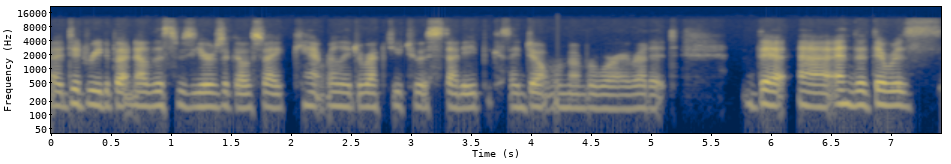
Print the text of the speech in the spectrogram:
uh, did read about, now this was years ago, so I can't really direct you to a study because I don't remember where I read it. That uh, and that there was,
